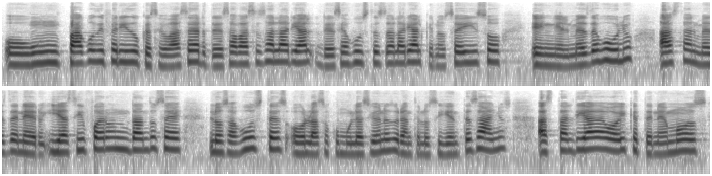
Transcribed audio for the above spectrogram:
o un pago diferido que se va a hacer de esa base salarial, de ese ajuste salarial que no se hizo en el mes de julio hasta el mes de enero. Y así fueron dándose los ajustes o las acumulaciones durante los siguientes años, hasta el día de hoy que tenemos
